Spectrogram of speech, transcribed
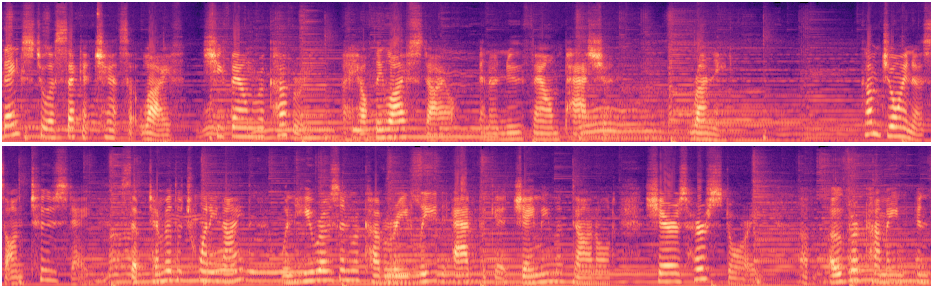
Thanks to a second chance at life, she found recovery, a healthy lifestyle, and a newfound passion running. Come join us on Tuesday, September the 29th, when Heroes in Recovery lead advocate Jaime McDonald shares her story of overcoming and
